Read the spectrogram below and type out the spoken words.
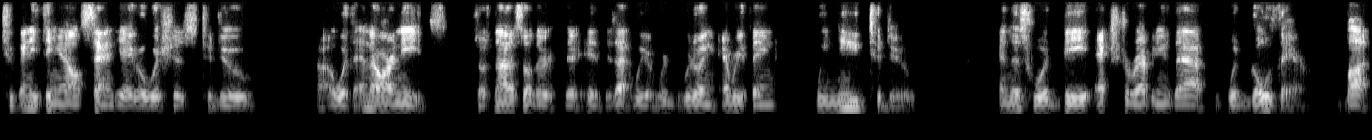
to anything else San Diego wishes to do uh, with, and there are needs. So it's not as though there, there is that we're, we're, we're doing everything we need to do. And this would be extra revenue that would go there. But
